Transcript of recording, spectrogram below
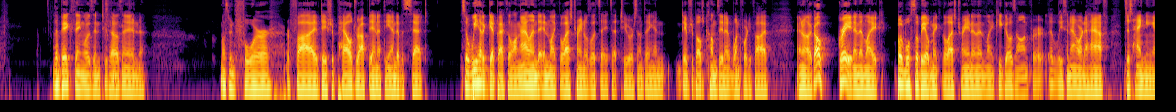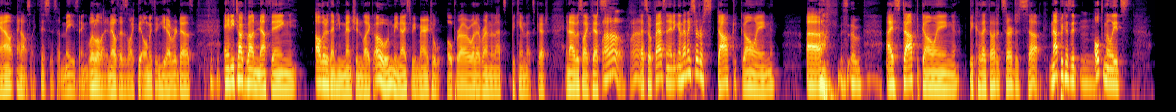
the big thing was in 2000 must have been four or five dave chappelle dropped in at the end of a set. So we had to get back to Long Island, and like the last train was, let's say it's at two or something, and Dave Chappelle comes in at one forty-five, and we're like, oh, great, and then like, but we'll still be able to make the last train, and then like he goes on for at least an hour and a half just hanging out, and I was like, this is amazing. Little did I know this is like the only thing he ever does, and he talked about nothing other than he mentioned like, oh, wouldn't it be nice to be married to Oprah or whatever, and then that became that sketch, and I was like, that's oh, wow. that's so fascinating. And then I sort of stopped going. Uh, so I stopped going because I thought it started to suck. Not because it ultimately it's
